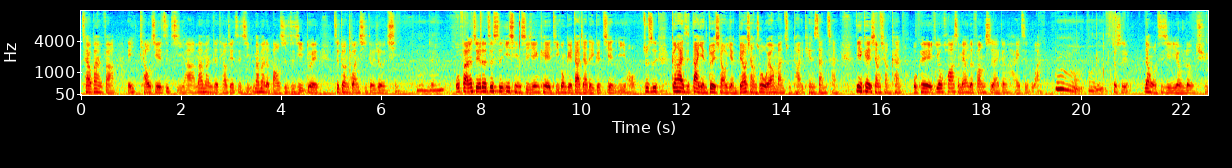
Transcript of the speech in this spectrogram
才有办法，诶，调节自己啊，慢慢的调节自己，慢慢的保持自己对这段关系的热情。嗯，对，我反而觉得这是疫情期间可以提供给大家的一个建议吼，就是跟孩子大眼对小眼，不要想说我要满足他一天三餐，你也可以想想看，我可以用花什么样的方式来跟孩子玩。嗯嗯，就是让我自己也有乐趣，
